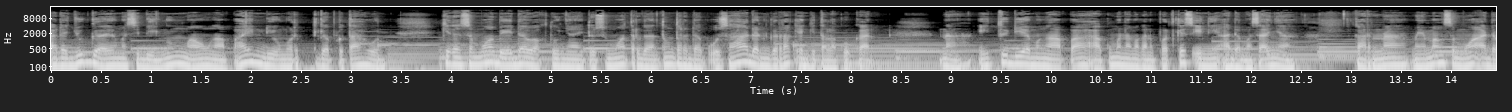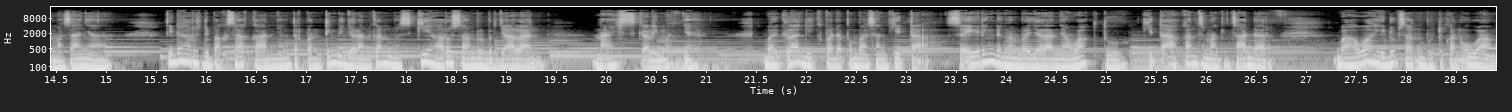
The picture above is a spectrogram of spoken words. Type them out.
Ada juga yang masih bingung mau ngapain di umur 30 tahun. Kita semua beda waktunya, itu semua tergantung terhadap usaha dan gerak yang kita lakukan. Nah, itu dia mengapa aku menamakan podcast ini ada masanya. Karena memang semua ada masanya. Tidak harus dipaksakan, yang terpenting dijalankan meski harus sambil berjalan. Nice kalimatnya. Baik lagi kepada pembahasan kita, seiring dengan berjalannya waktu, kita akan semakin sadar bahwa hidup sangat membutuhkan uang.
